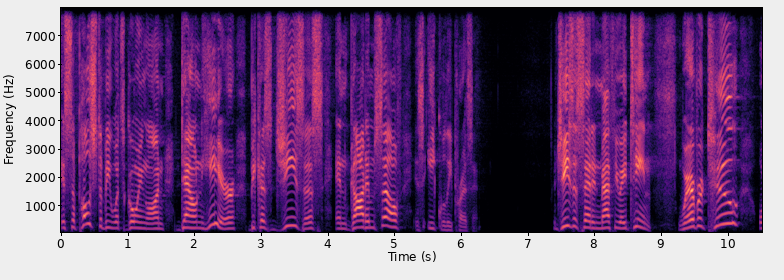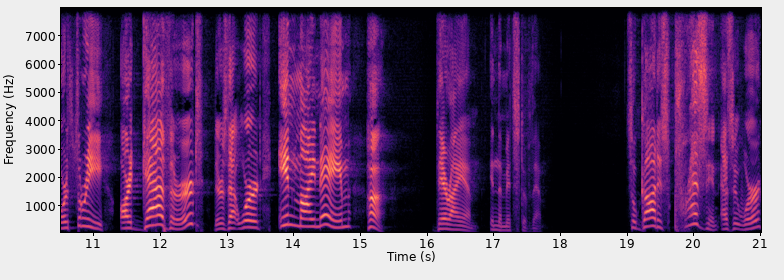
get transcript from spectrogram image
is supposed to be what's going on down here because Jesus and God Himself is equally present. Jesus said in Matthew 18, wherever two or three are gathered, there's that word, in my name, huh, there I am in the midst of them. So God is present, as it were,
